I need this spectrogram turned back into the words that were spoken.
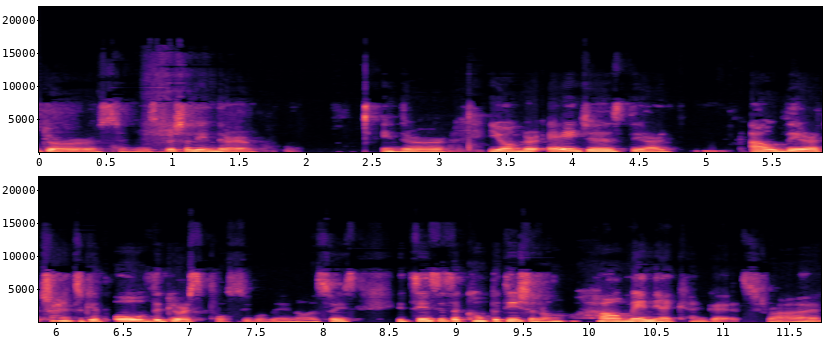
girls, and especially in their in their younger ages, they are out there trying to get all the girls possible, you know. So it's, it seems it's a competition on how many I can get, right?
